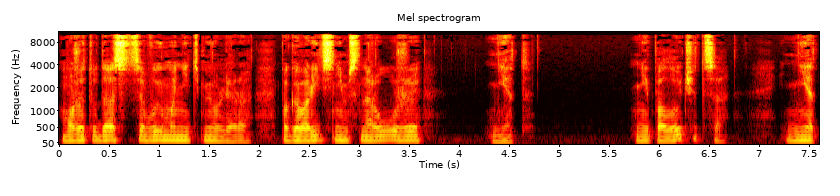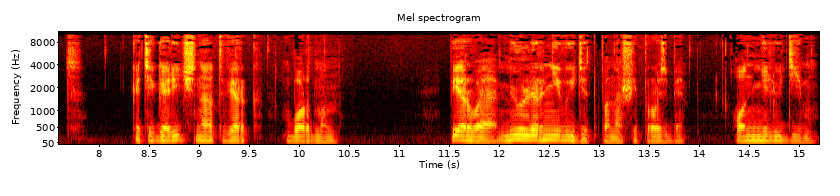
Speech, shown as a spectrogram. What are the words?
Может, удастся выманить Мюллера, поговорить с ним снаружи? Нет. Не получится?» «Нет», — категорично отверг Бордман. «Первое. Мюллер не выйдет по нашей просьбе. Он нелюдим.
